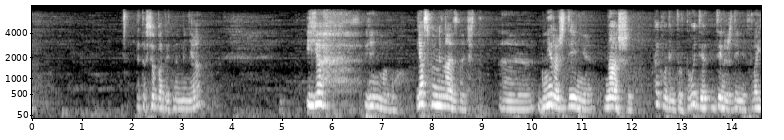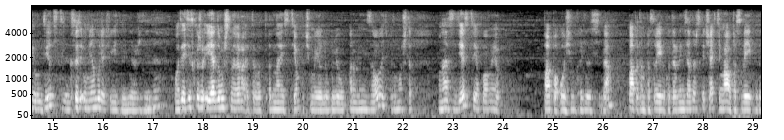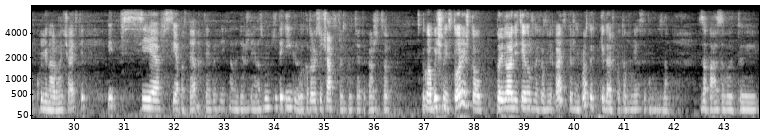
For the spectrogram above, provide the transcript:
это все падает на меня. И я, я не могу. Я вспоминаю, значит, э, дни рождения наши. Как выглядел твой де- день рождения в твоем детстве? Кстати, у меня были офигительные дни рождения. Да? Вот я тебе скажу, и я думаю, что, наверное, это вот одна из тем, почему я люблю организовывать, потому что у нас в детстве, я помню, папа очень выходил из себя. Папа там по своей какой-то организаторской части, мама по своей какой-то кулинарной части. И все, все постоянно хотели приходить нам на день рождения. У нас были какие-то игры, вот, которые сейчас, то есть для тебя это кажется такой обычной историей, что привела детей, нужно их развлекать. Ты же не просто их кидаешь куда-то в лес и там, не знаю, заказывают и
